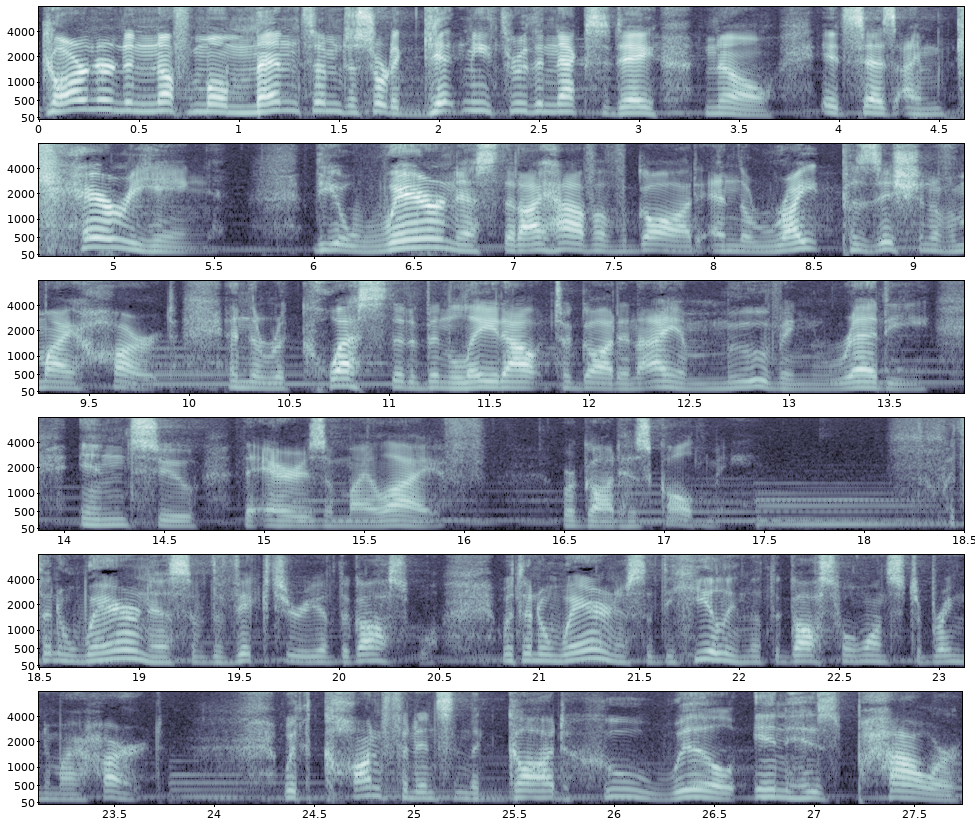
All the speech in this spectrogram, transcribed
garnered enough momentum to sort of get me through the next day. No, it says, I'm carrying the awareness that I have of God and the right position of my heart and the requests that have been laid out to God, and I am moving ready into the areas of my life where God has called me. With an awareness of the victory of the gospel, with an awareness of the healing that the gospel wants to bring to my heart, with confidence in the God who will, in his power,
